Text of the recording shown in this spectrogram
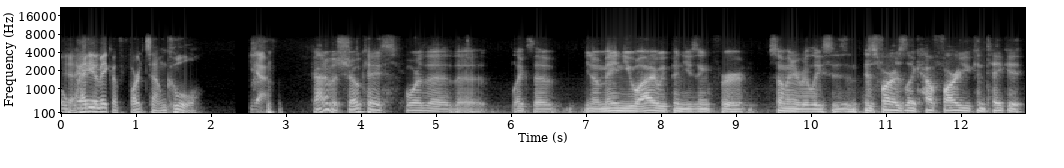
a Yeah, how do you of- make a fart sound cool? yeah. Kind of a showcase for the the like the you know main UI we've been using for so many releases and as far as like how far you can take it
